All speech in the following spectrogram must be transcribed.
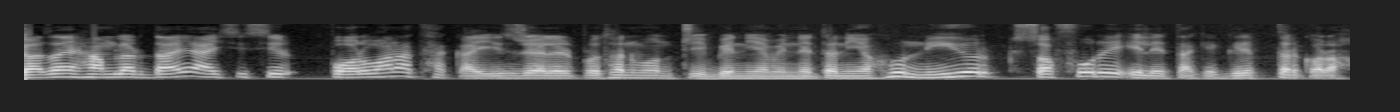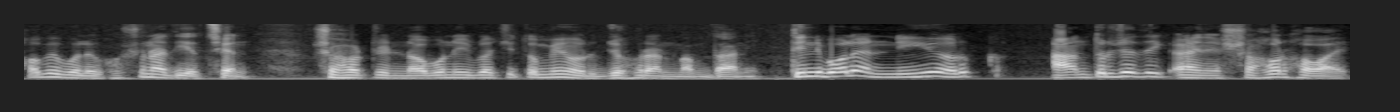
গাজায় হামলার দায়ে আইসিসির পরোয়ানা থাকায় ইসরায়েলের প্রধানমন্ত্রী বেনিয়ামিন নেতানিয়াহু নিউ ইয়র্ক সফরে এলে তাকে গ্রেপ্তার করা হবে বলে ঘোষণা দিয়েছেন শহরটির নবনির্বাচিত মেয়র জোহরান মামদানি। তিনি বলেন, নিউ ইয়র্ক আন্তর্জাতিক আইনের শহর হওয়ায়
